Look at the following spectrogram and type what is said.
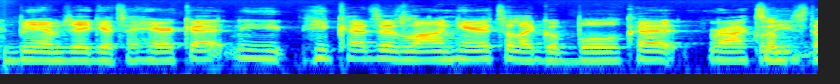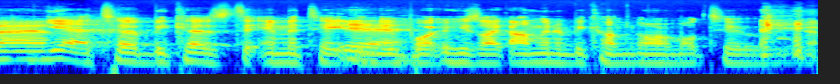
BMJ gets a haircut. He he cuts his long hair to like a bowl cut, Rock Lee style. Yeah, to because to imitate the new boy, he's like, I'm gonna become normal too. You know?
